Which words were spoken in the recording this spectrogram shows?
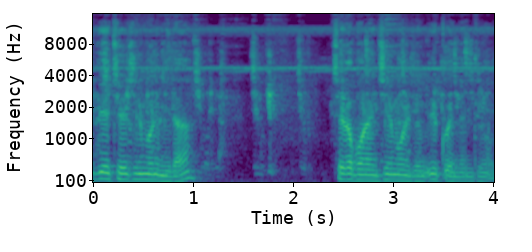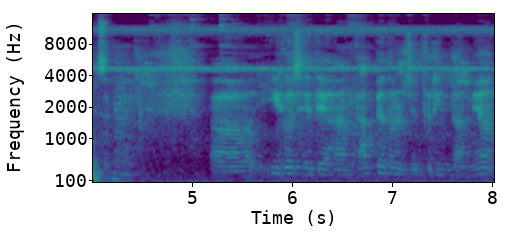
이게 제 질문입니다. 제가 보낸 질문을 지금 읽고 있는 중이세요. 아, 이것에 대한 답변을 이제 드린다면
